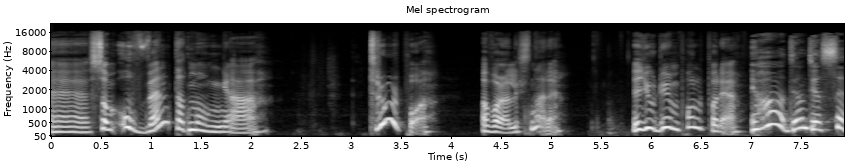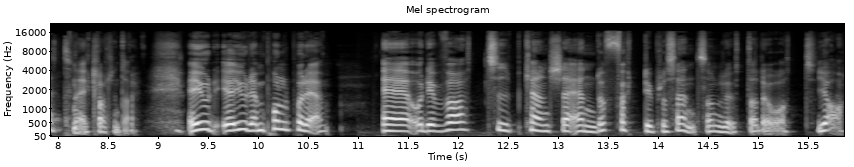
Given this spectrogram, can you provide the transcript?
Eh, som oväntat många tror på av våra lyssnare. Jag gjorde ju en poll på det. Jaha, det har inte jag sett. Nej, klart inte har. Jag gjorde, jag gjorde en poll på det. Eh, och det var typ kanske ändå 40 procent som lutade åt ja.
